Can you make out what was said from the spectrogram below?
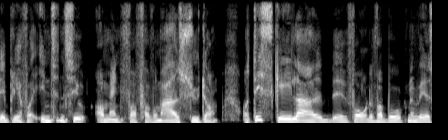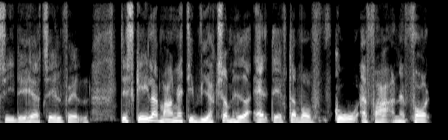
det bliver for intensivt, og man får for, meget sygdom. Og det skiller øh, forne fra bukkene, vil jeg sige i det her tilfælde. Det skiller mange af de virksomheder, alt efter hvor gode, erfarne folk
